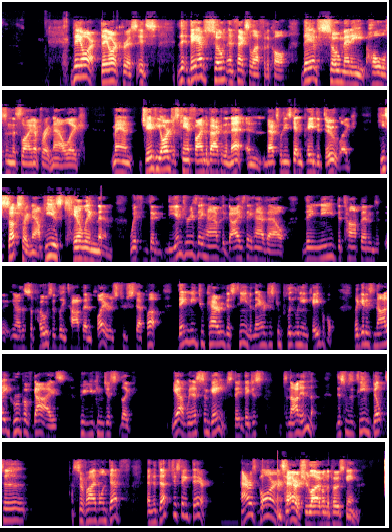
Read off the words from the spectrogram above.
They are. They are, Chris. It's, they have so, and thanks a lot for the call they have so many holes in this lineup right now. Like, man, JVR just can't find the back of the net, and that's what he's getting paid to do. Like, he sucks right now. He is killing them with the the injuries they have, the guys they have out. They need the top end, you know, the supposedly top end players to step up. They need to carry this team, and they are just completely incapable. Like, it is not a group of guys who you can just like yeah, win us some games. They they just it's not in them. This was a team built to survive on depth, and the depth just ain't there. Harris Barnes, Harris, you're live on the post game.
